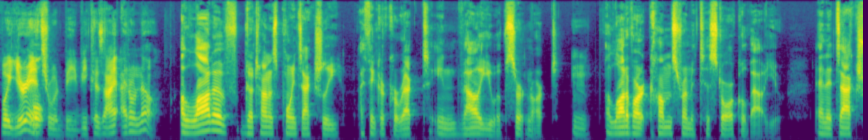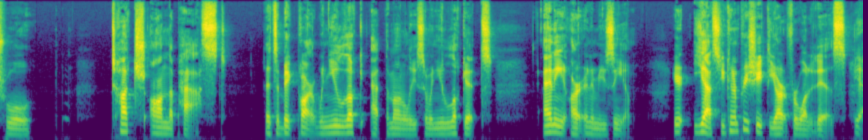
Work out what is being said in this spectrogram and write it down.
what your Well- answer would be because I I don't know. a lot of Gaotona's points actually, I think, are correct in value of certain art. Mm. A lot of art comes from its historical value and its actual touch on the past. That's a big part. When you look at the Mona Lisa, when you look at any art in a museum, you're, yes, you can appreciate the art for what it is. Yeah.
